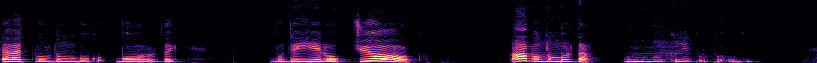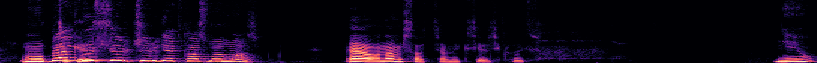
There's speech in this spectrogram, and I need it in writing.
Evet buldum bu burada bu değil okçu yok. Aa buldum burada. Aman creeper patladı. Okçu Ben bir sürü çürget kasmam lazım. He ona mı satacaksın iksirci köylüsü? Ne o?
